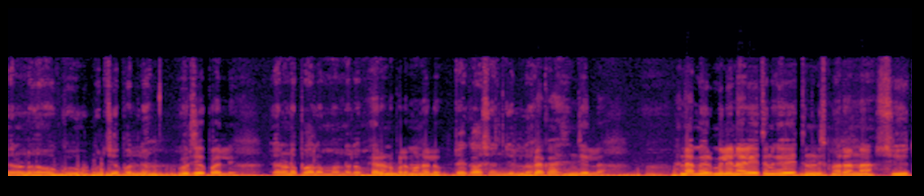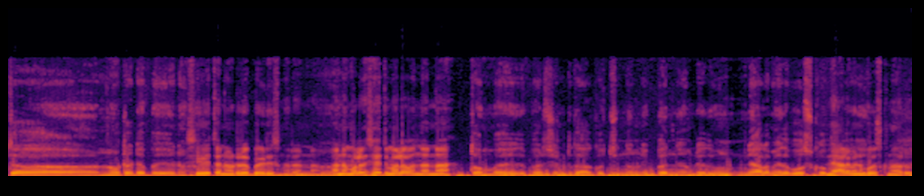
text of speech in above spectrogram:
ఎరణ గుర్జేపల్లె. గుర్జేపల్లి. ఎరణపాలెం మండలం. ఎర్రనపల్లి మండలం. ప్రకాశం జిల్లా. ప్రకాశం జిల్లా. అన్న మీరు మిలినాలు ఏ తీసుకున్నారన్న సీత నూట డెబ్బై ఏడు. సీత నూట డెబ్బై ఏడు తీసుకున్నారన్న అన్న. మొలక శాతం ఎలా ఉందన్న? తొంభై ఐదు పర్సెంట్ దాకా వచ్చిందండి ఇబ్బంది ఏం లేదు. నేల మీద పోసుకో నేల మీద పోసుకున్నారు.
